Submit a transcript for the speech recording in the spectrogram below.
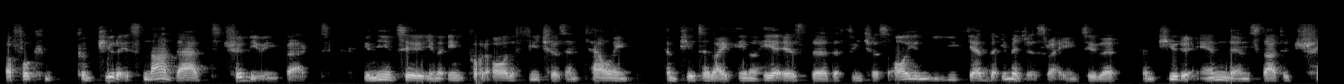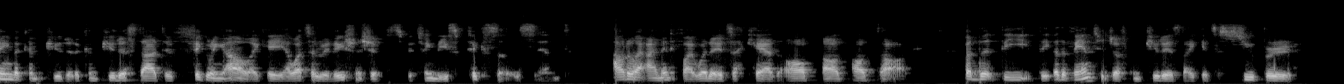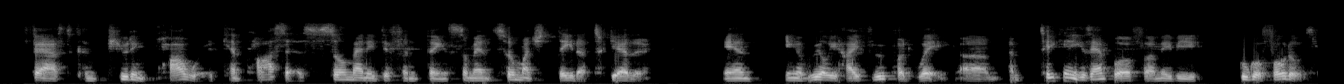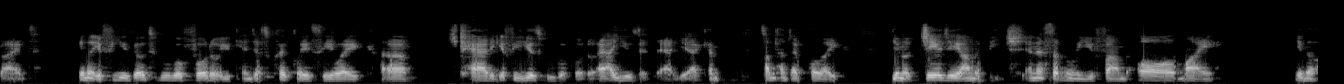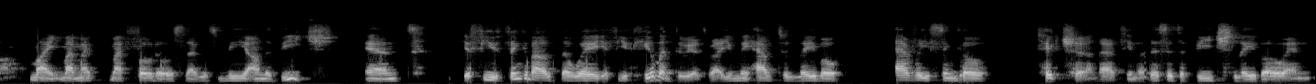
But for com- computer, it's not that trivial, in fact you need to you know input all the features and telling computer like you know here is the the features. Or you you get the images right into the computer and then start to train the computer. The computer start to figuring out like hey what's the relationships between these pixels and how do i identify whether it's a cat or or, or dog? But the, the the advantage of computer is like it's a super fast computing power. It can process so many different things so many so much data together and in a really high throughput way. Um, I'm taking an example of uh, maybe Google Photos, right? You know, if you go to Google Photo, you can just quickly see like uh, chatting. If you use Google Photo, I use it. And yeah, I can sometimes I put like you know JJ on the beach, and then suddenly you found all my you know my my my my photos that was me on the beach. And if you think about the way if you human do it, right, you may have to label every single picture that you know this is a beach label and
